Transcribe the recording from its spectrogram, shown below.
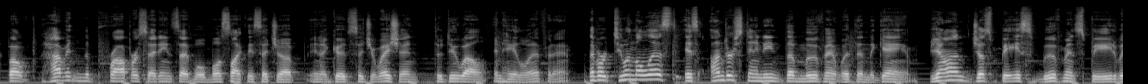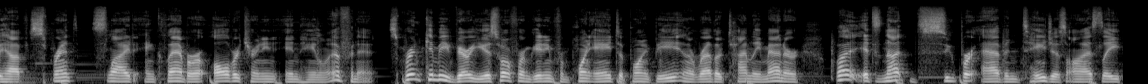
about having the proper settings that will most likely set you up in a good situation to do well in Halo Infinite. Number two on the list is understanding the movement within the game. Beyond just base movement speed, we have sprint, slide, and clamber all returning in Halo Infinite. Sprint can be very useful from getting from point A to point B in a rather timely manner, but it's not super advantageous, honestly.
